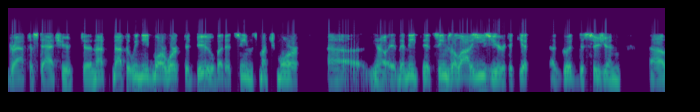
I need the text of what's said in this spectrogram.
draft a statute. Uh, not not that we need more work to do, but it seems much more uh, you know, it, it, it, seems a lot easier to get a good decision, uh,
